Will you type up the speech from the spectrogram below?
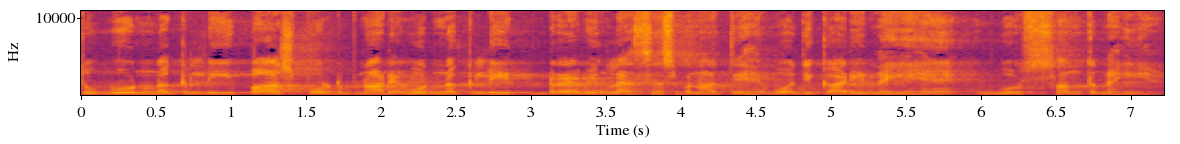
तो वो नकली पासपोर्ट बना रहे, वो नकली ड्राइविंग लाइसेंस बनाते हैं, वो अधिकारी नहीं है, वो संत नहीं है।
